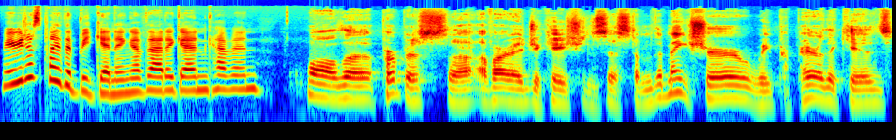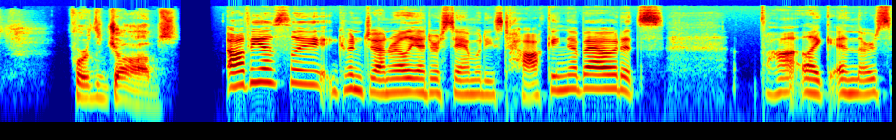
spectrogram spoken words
maybe just play the beginning of that again, Kevin. Well, the purpose uh, of our education system to make sure we prepare the kids for the jobs. Obviously, you can generally understand what he's talking about. It's like and there's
